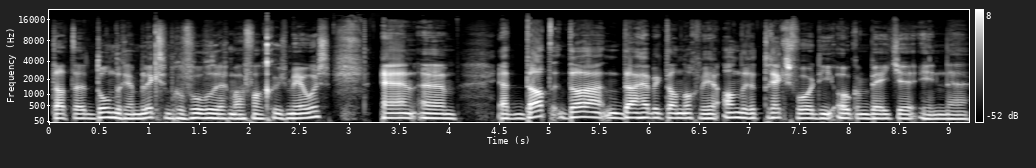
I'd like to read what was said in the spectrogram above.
dat uh, donder- en bliksemgevoel zeg maar, van Guus Meeuwis. En um, ja, dat, da, daar heb ik dan nog weer andere tracks voor. Die ook een beetje in,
